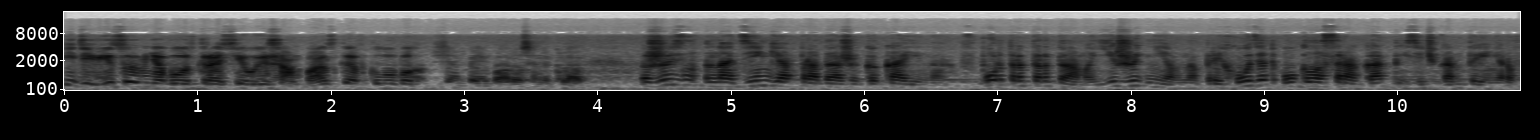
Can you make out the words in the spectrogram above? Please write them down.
и девицы у меня будут красивые, и шампанское в клубах. Жизнь на деньги от продажи кокаина. В порт Роттердама ежедневно приходят около 40 тысяч контейнеров.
